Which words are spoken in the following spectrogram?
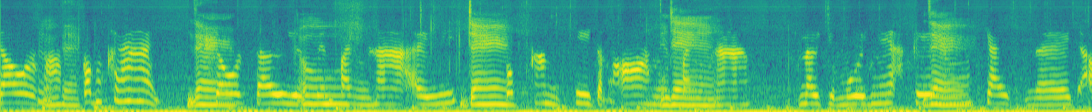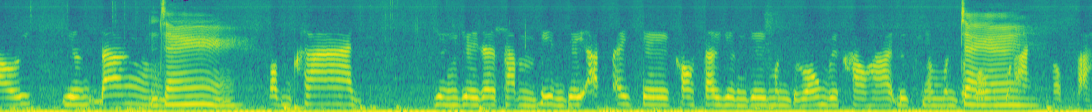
ចូលថាកុំខ្លាចចាចូលទៅយើងអូមានបញ្ហាអីចាគ្រប់កម្មវិធីទាំងអស់មានចាបញ្ហា នៅជាមួយអ្នកគេចានឹងចែកលេខឲ្យយើងដឹងចាកុំខ្លាចយើងនិយាយទៅថាមិនហ៊ាននិយាយអត់អីទេខុសទៅយើងនិយាយមុនដំបូងវាខុសហើយដូចខ្ញុំមុនដំបូងក៏អាចខុសខ្លះ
